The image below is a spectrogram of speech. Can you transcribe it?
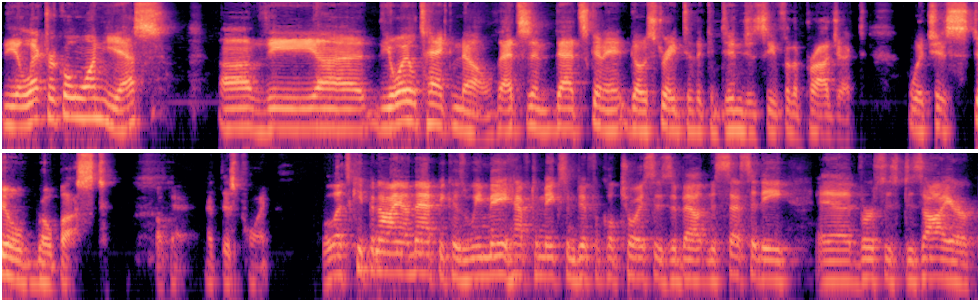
The electrical one, yes. Uh, the uh, the oil tank, no. That's in, that's going to go straight to the contingency for the project, which is still robust Okay. at this point. Well, let's keep an eye on that because we may have to make some difficult choices about necessity uh, versus desire.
